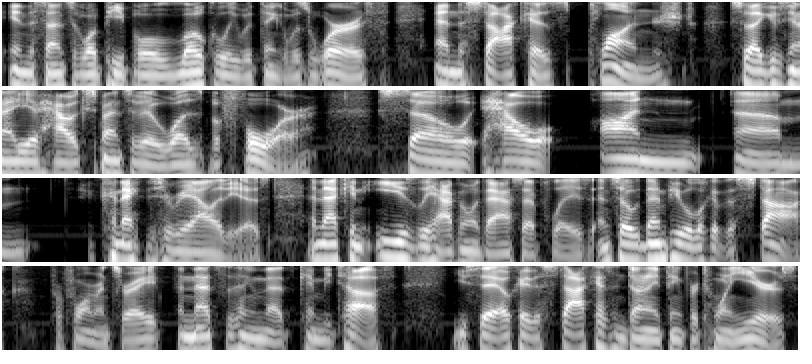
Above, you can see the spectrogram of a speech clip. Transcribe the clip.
in the sense of what people locally would think it was worth and the stock has plunged. So that gives you an idea of how expensive it was before. So how on um, connected to reality is. And that can easily happen with asset plays. And so then people look at the stock performance, right? And that's the thing that can be tough. You say, okay, the stock hasn't done anything for 20 years.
